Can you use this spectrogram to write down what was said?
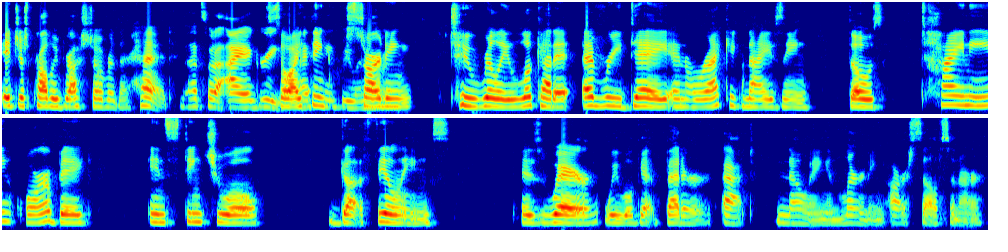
It just probably brushed over their head. That's what I agree. So I, think, we starting to really look at it every day and recognizing those tiny or big instinctual gut feelings is where we will get better at knowing and learning ourselves and our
